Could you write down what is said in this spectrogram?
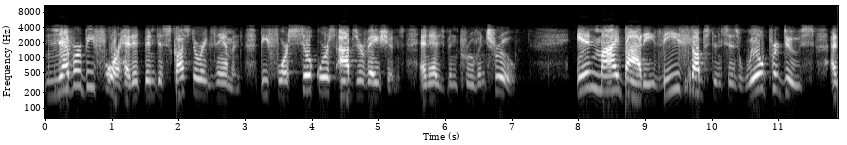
Never before had it been discussed or examined before Silkworth's observations and has been proven true in my body, these substances will produce an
